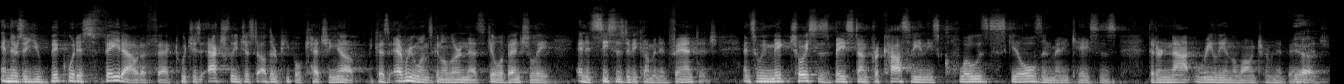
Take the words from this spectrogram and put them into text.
And there's a ubiquitous fade out effect, which is actually just other people catching up because everyone's going to learn that skill eventually and it ceases to become an advantage. And so we make choices based on precocity in these closed skills in many cases that are not really in the long term an advantage.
